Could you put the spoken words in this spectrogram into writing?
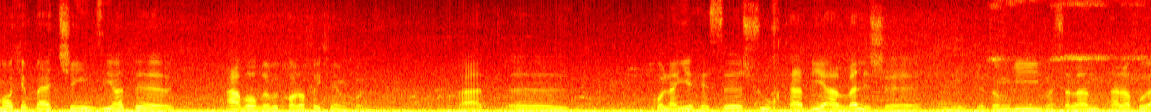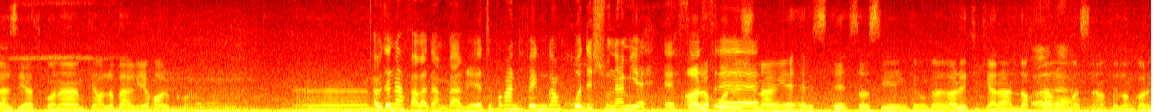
ما که بچه این زیاد به عواقب کارا فکر نمی کنیم بعد کلا یه حس شوخ طبیعی اولشه. که تو میگی مثلا طرف رو اذیت کنم که حالا بقیه حال کنم البته نه فقط هم بقیه. اتفاقا فکر می‌کنم خودشون هم یه احساس آره خودشون هم یه حس احساسیه این که میگن آره تیکه رو انداختم آره. و مثلا فلان کارو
